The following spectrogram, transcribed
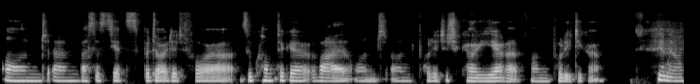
und ähm, was es jetzt bedeutet für zukünftige Wahl und, und politische Karriere von Politikern. Genau.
